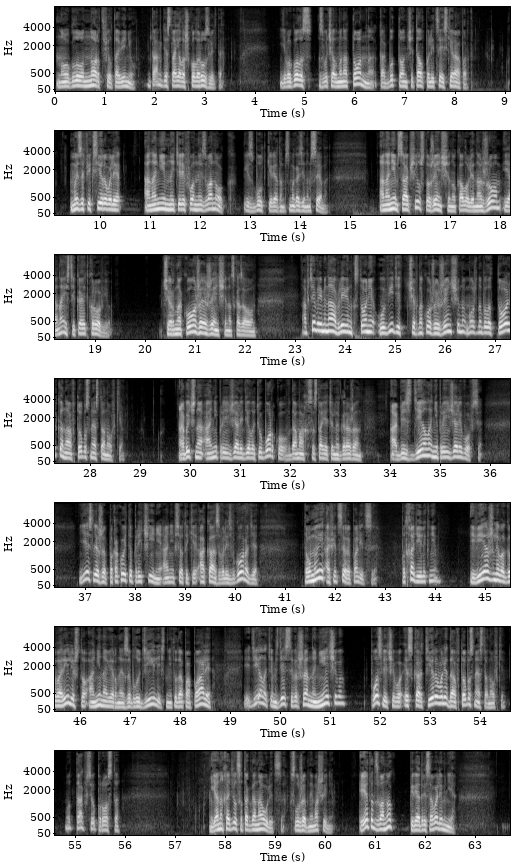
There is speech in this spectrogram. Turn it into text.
на углу Нортфилд-авеню, там, где стояла школа Рузвельта. Его голос звучал монотонно, как будто он читал полицейский рапорт. Мы зафиксировали анонимный телефонный звонок из будки рядом с магазином Сэма. Аноним сообщил, что женщину кололи ножом, и она истекает кровью. «Чернокожая женщина», — сказал он, — а в те времена в Ливингстоне увидеть чернокожую женщину можно было только на автобусной остановке. Обычно они приезжали делать уборку в домах состоятельных горожан, а без дела не приезжали вовсе. Если же по какой-то причине они все-таки оказывались в городе, то мы, офицеры полиции, подходили к ним и вежливо говорили, что они, наверное, заблудились, не туда попали, и делать им здесь совершенно нечего, после чего эскортировали до автобусной остановки. Вот так все просто. Я находился тогда на улице, в служебной машине, и этот звонок переадресовали мне.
